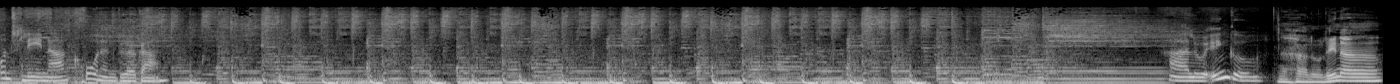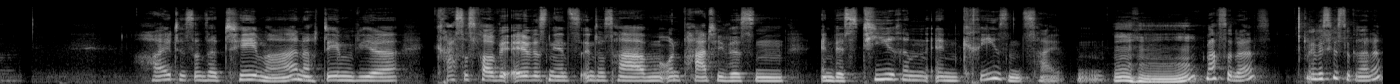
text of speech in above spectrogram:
und Lena Kronenbürger. Hallo Ingo. Hallo Lena. Heute ist unser Thema, nachdem wir krasses VWL-Wissen jetzt intus haben und Partywissen, investieren in Krisenzeiten. Mhm. Machst du das? Investierst du gerade?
